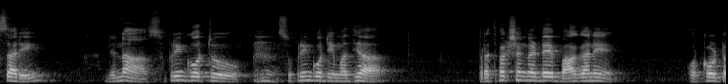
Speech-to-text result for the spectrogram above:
ఒకసారి నిన్న సుప్రీంకోర్టు సుప్రీంకోర్టు ఈ మధ్య ప్రతిపక్షం కంటే బాగానే వర్కౌట్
